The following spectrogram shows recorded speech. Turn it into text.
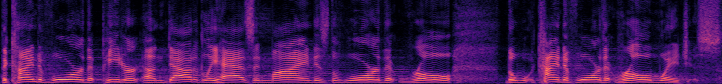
The kind of war that Peter undoubtedly has in mind is the war that Rome, the kind of war that Rome wages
